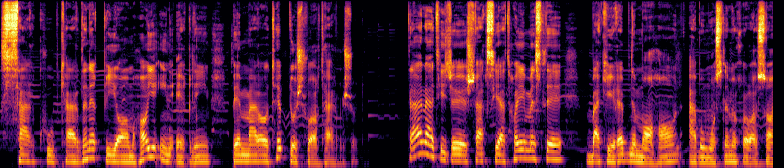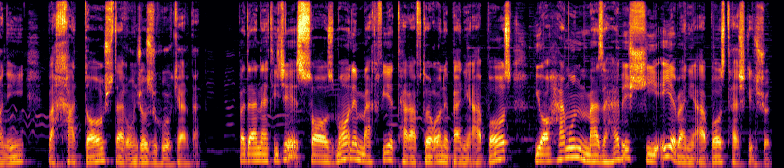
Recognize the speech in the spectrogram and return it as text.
سرکوب کردن قیام های این اقلیم به مراتب دشوارتر می شد. در نتیجه شخصیت های مثل بکیر ابن ماهان، ابو مسلم خراسانی و خداش در اونجا ظهور کردند و در نتیجه سازمان مخفی طرفداران بنی عباس یا همون مذهب شیعه بنی عباس تشکیل شد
